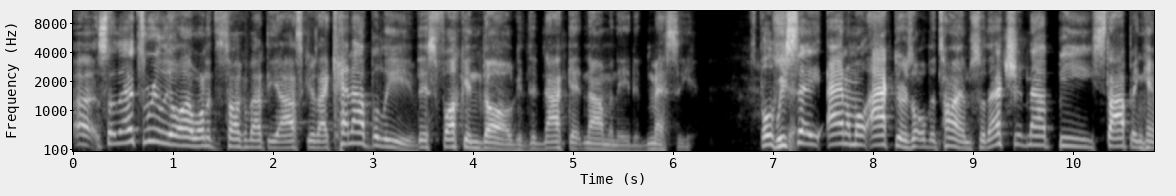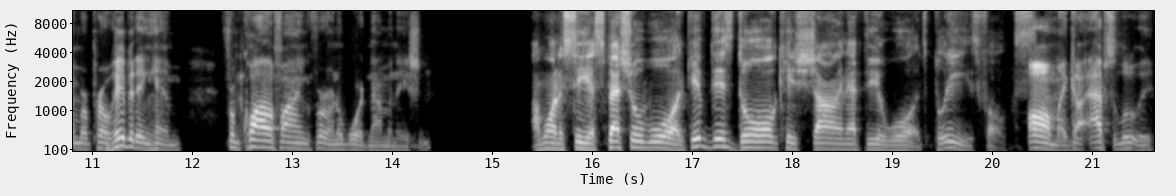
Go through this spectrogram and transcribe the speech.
Uh, so that's really all I wanted to talk about the Oscars. I cannot believe this fucking dog did not get nominated. Messi. Bullshit. We say animal actors all the time, so that should not be stopping him or prohibiting him from qualifying for an award nomination. I want to see a special award. Give this dog his shine at the awards, please, folks. Oh my god, absolutely.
